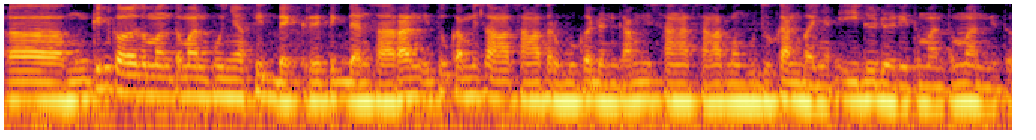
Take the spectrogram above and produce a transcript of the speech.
Eh, mungkin kalau teman-teman punya feedback, kritik dan saran itu kami sangat-sangat terbuka dan kami sangat-sangat membutuhkan banyak ide dari teman-teman gitu.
